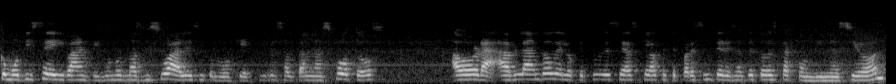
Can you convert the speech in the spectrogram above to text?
como dice Iván, que somos más visuales y como que aquí resaltan las fotos. Ahora, hablando de lo que tú deseas, claro, que te parece interesante toda esta combinación,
